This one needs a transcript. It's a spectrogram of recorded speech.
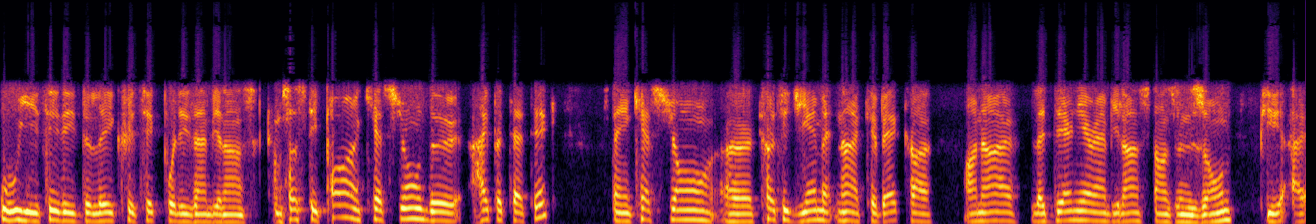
où il y était des délais critiques pour les ambulances. Comme ça, c'était pas une question de hypothétique, c'était une question euh, quotidienne maintenant à Québec. Quand on a la dernière ambulance dans une zone, puis euh,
